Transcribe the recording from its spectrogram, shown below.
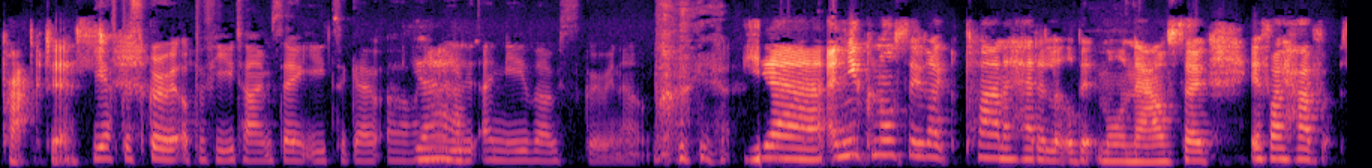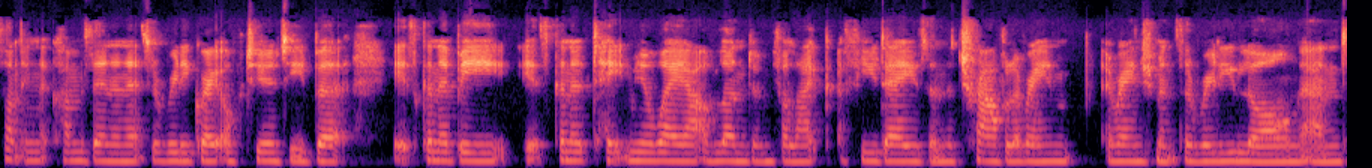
practice. You have to screw it up a few times, don't you, to go, oh, yeah. I, knew, I knew I was screwing up. yeah. yeah. And you can also like plan ahead a little bit more now. So if I have something that comes in and it's a really great opportunity, but it's going to be, it's going to take me away out of London for like a few days and the travel arra- arrangements are really long. And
